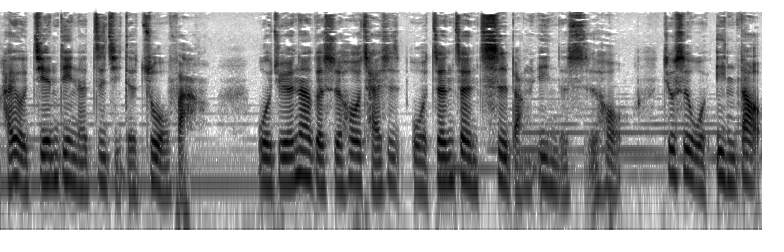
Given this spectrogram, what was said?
还有坚定了自己的做法。我觉得那个时候才是我真正翅膀硬的时候，就是我硬到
